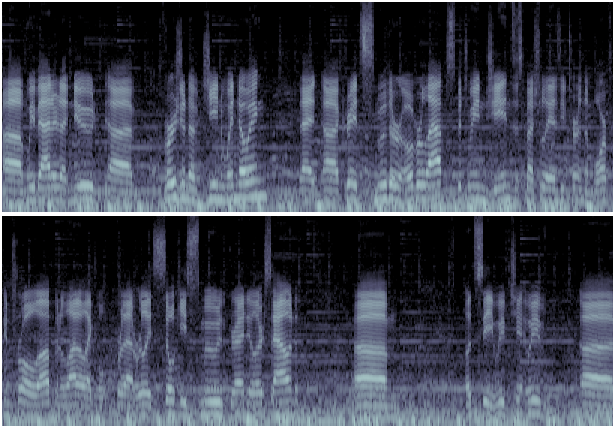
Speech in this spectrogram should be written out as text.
Um, we've added a new uh, version of gene windowing that uh, creates smoother overlaps between genes, especially as you turn the morph control up and a lot of like for that really silky, smooth, granular sound. Um, let's see, we've we've uh,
